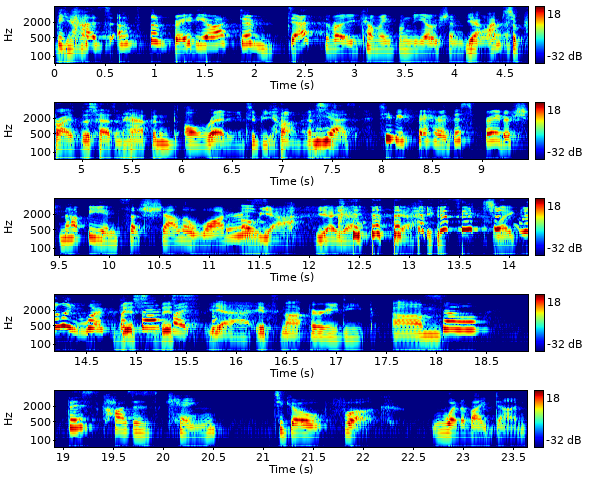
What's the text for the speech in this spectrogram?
because of the radioactive death ray coming from the ocean Yeah. I'm surprised this hasn't happened already, to be honest. Yes. To be fair, this freighter should not be in such shallow waters. Oh yeah, yeah, yeah, yeah. it It's should like really work like this, that, this, but yeah. It's not very deep. Um, So this causes King to go, fuck, what have I done?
